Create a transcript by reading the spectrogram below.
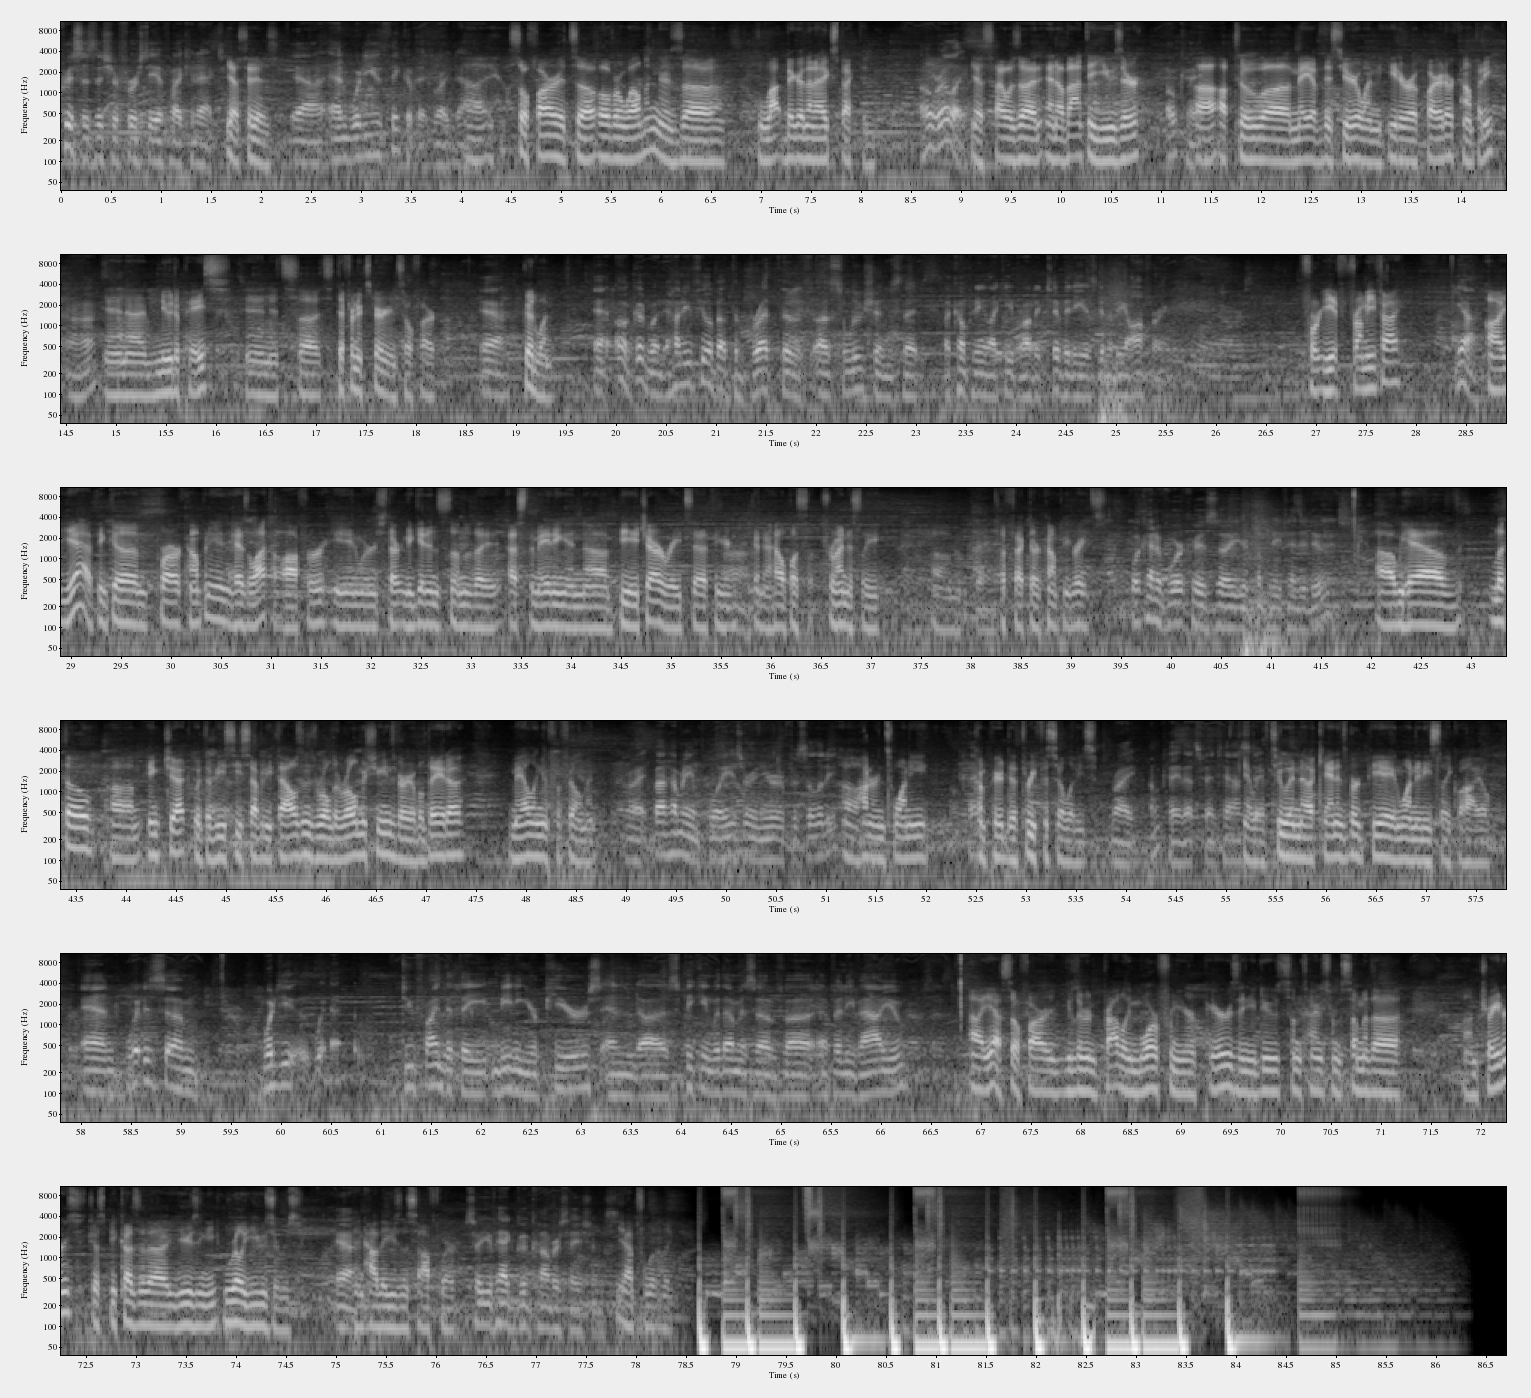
Chris, is this your first EFI Connect? Yes, it is. Yeah, and what do you think of it right now? Uh, so far, it's uh, overwhelming. It's uh, a lot bigger than I expected. oh, really? Yes, I was a, an Avanti user Okay. uh, up to uh, May of this year when Heeter acquired our company, Uh-huh. and uh, new to Pace, and it's uh, it's a different experience so far. Yeah. Good one. yeah. Oh, good one. How do you feel about the breadth of uh, solutions that a company like eProductivity is going to be offering? For e- from EFI, Yeah. uh, yeah, I think um, for our company it has a lot to offer, and we're starting to get into some of the estimating and uh, BHR rates that I think are going to help us tremendously um, affect our company rates. What kind of work does uh, your company tend to do? Uh, we have litho, um, inkjet with the VC70000s, roll-to-roll machines, variable data, mailing and fulfillment. All right. About how many employees are in your facility? Uh, 120 compared to three facilities. Right. Okay, that's fantastic. Yeah, we have two in uh, Canonsburg, PA, and one in Eastlake, Ohio. And what is um, what do you do? You find that the meeting your peers and uh, speaking with them is of uh, of any value? Uh, yeah, so far you learn probably more from your peers than you do sometimes from some of the um, trainers, just because of the using real users Yeah. and how they use the software. So you've had good conversations. Yeah, absolutely.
